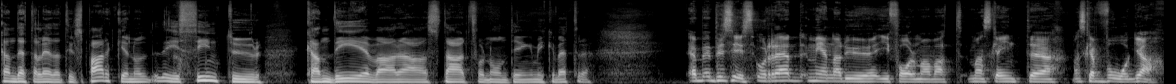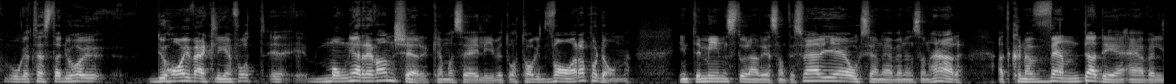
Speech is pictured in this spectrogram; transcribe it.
kan detta leda till sparken och i sin tur kan det vara start för någonting mycket bättre. Ja, precis, och rädd menar du i form av att man ska inte, man ska våga, våga testa. Du har ju, du har ju verkligen fått eh, många revanscher kan man säga i livet och tagit vara på dem. Inte minst då den resan till Sverige och sen även en sån här. Att kunna vända det är väl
